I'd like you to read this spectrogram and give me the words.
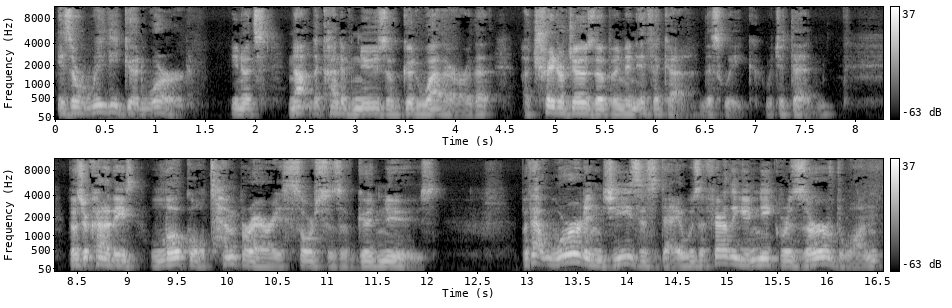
is a really good word. You know, it's not the kind of news of good weather or that a Trader Joe's opened in Ithaca this week, which it did. Those are kind of these local, temporary sources of good news. But that word in Jesus' day was a fairly unique, reserved one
